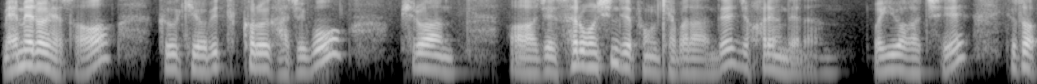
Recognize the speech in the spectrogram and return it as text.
매매를 해서 그 기업이 특허를 가지고 필요한 어, 이제 새로운 신제품을 개발하는데 이제 활용되는 뭐 이와 같이 그래서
